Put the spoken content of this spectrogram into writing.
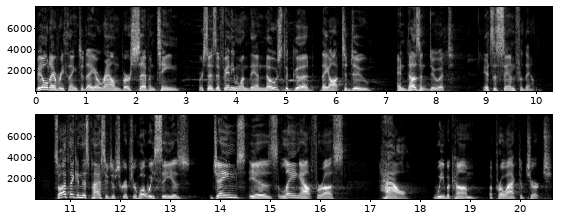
build everything today around verse 17, where it says, If anyone then knows the good they ought to do and doesn't do it, it's a sin for them. So I think in this passage of Scripture, what we see is James is laying out for us how we become a proactive church.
